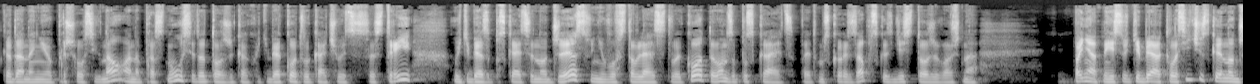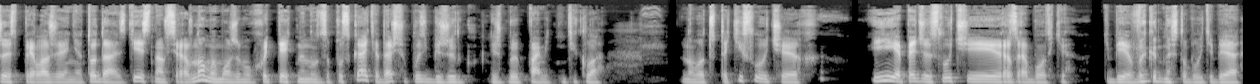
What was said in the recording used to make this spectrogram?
когда на нее пришел сигнал, она проснулась, это тоже как у тебя код выкачивается с S3, у тебя запускается Node.js, в него вставляется твой код, и он запускается. Поэтому скорость запуска здесь тоже важна. Понятно, если у тебя классическое Node.js приложение, то да, здесь нам все равно мы можем его хоть 5 минут запускать, а дальше пусть бежит, лишь бы память не текла. Но вот в таких случаях... И, опять же, случаи разработки. Тебе выгодно, чтобы у тебя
